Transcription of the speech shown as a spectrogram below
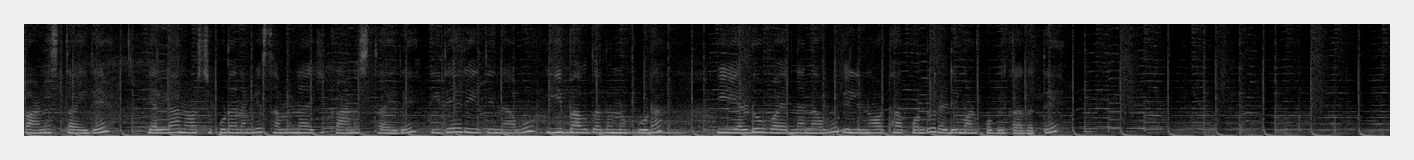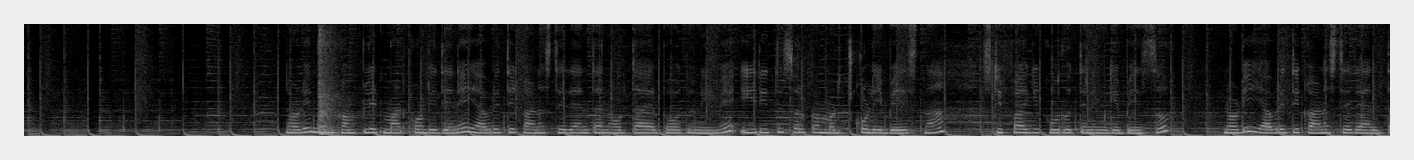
ಕಾಣಿಸ್ತಾ ಇದೆ. ಎಲ್ಲ ನಾಟ್ಸು ಕೂಡ ನಮಗೆ ಸಮನಾಗಿ ಕಾಣಿಸ್ತಾ ಇದೆ. ಇದೇ ರೀತಿ ನಾವು ಈ ಭಾಗದಲ್ಲೂ ಕೂಡ ಈ ಎರಡು ವೈರ್ನ ನಾವು ಇಲ್ಲಿ ನೋಟ್ ಹಾಕ್ಕೊಂಡು ರೆಡಿ ಮಾಡ್ಕೋಬೇಕಾಗತ್ತೆ. ನೋಡಿ, ನಾನು ಕಂಪ್ಲೀಟ್ ಮಾಡ್ಕೊಂಡಿದ್ದೇನೆ. ಯಾವ ರೀತಿ ಕಾಣಿಸ್ತಿದೆ ಅಂತ ನೋಡ್ತಾ ಇರ್ಬೋದು ನೀವೇ. ಈ ರೀತಿ ಸ್ವಲ್ಪ ಮಡ್ಚ್ಕೊಳ್ಳಿ ಬೇಸ್ನ. ಸ್ಟಿಫಾಗಿ ಕೂರುತ್ತೆ ನಿಮಗೆ ಬೇಸು. ನೋಡಿ, ಯಾವ ರೀತಿ ಕಾಣಿಸ್ತಿದೆ ಅಂತ.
